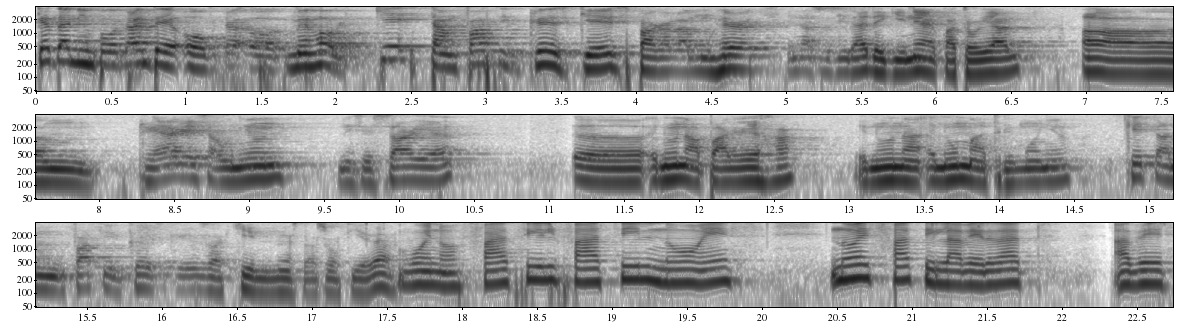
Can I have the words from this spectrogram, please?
¿Qué tan importante, o, o mejor, qué tan fácil crees que es para la mujer en la sociedad de Guinea Ecuatorial um, crear esa unión necesaria uh, en una pareja, en, una, en un matrimonio? ¿Qué tan fácil crees que es aquí en nuestra sociedad? Bueno, fácil, fácil no es. No es fácil, la verdad. A ver,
